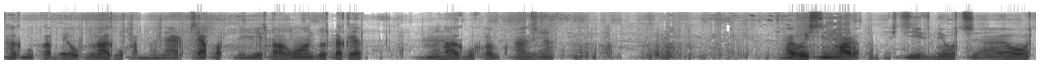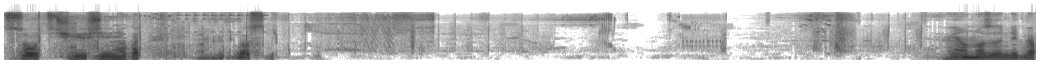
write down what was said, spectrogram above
Нагуха бил, нагуха. Манер цяпа. Билит на лонду так. Нагуха. Анжен. Малый синмар. Стивни отцы. А отцы. Отцы. Отцы. Отцы. Не, у нас залегал.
